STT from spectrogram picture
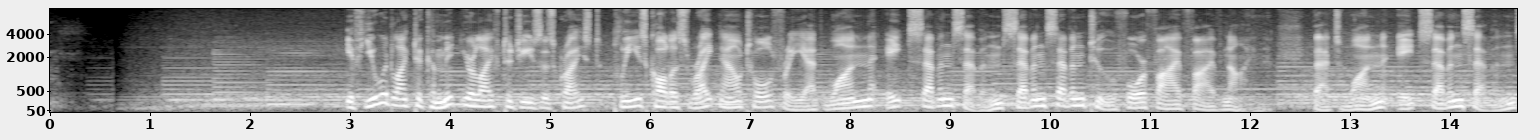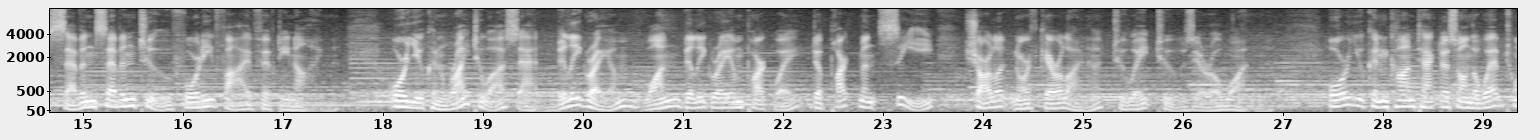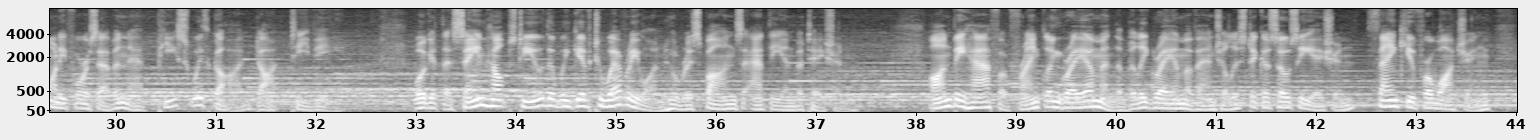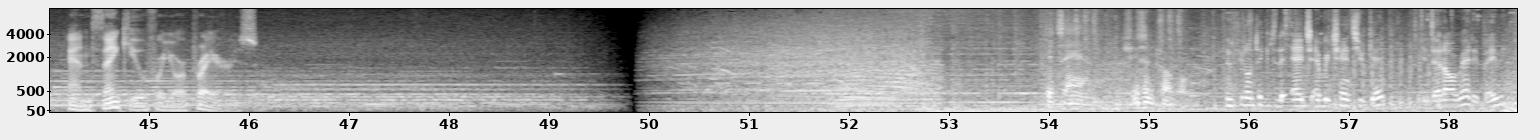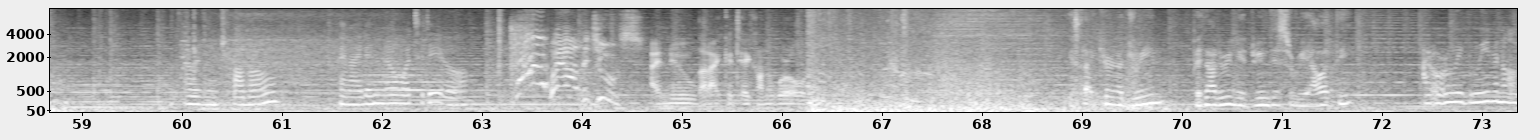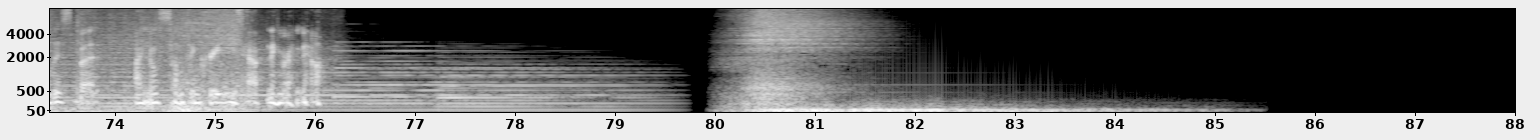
If you would like to commit your life to Jesus Christ, please call us right now toll free at 1 877 772 4559. That's 1 877 772 4559. Or you can write to us at Billy Graham, 1 Billy Graham Parkway, Department C, Charlotte, North Carolina 28201. Or you can contact us on the web 24 7 at peacewithgod.tv. We'll get the same helps to you that we give to everyone who responds at the invitation. On behalf of Franklin Graham and the Billy Graham Evangelistic Association, thank you for watching and thank you for your prayers. It's Anne. She's in trouble. If you don't take it to the edge every chance you get, you're dead already, baby. I was in trouble, and I didn't know what to do. Where are the Jews? I knew that I could take on the world. It's like you're in a dream, but not really a dream. This is a reality. I don't really believe in all this, but I know something crazy is happening right now.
